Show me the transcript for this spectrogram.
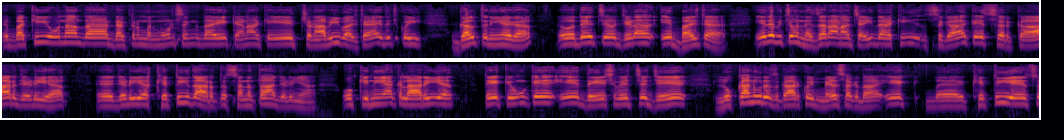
ਬਾਕੀ ਉਹਨਾਂ ਦਾ, ਡਾਕਟਰ ਮਨਮੋਹਨ ਸਿੰਘ ਦਾ ਇਹ ਕਹਿਣਾ ਕਿ ਇਹ ਚੁਣਾਵੀ ਬਜਟ ਹੈ, ਇਹਦੇ ਚ ਕੋਈ ਗਲਤ ਨਹੀਂ ਹੈਗਾ। ਉਹਦੇ ਚ ਜਿਹੜਾ ਇਹ ਬਜਟ ਹੈ, ਇਹਦੇ ਵਿੱਚੋਂ ਨਜ਼ਰ ਆਉਣਾ ਚਾਹੀਦਾ ਕਿ ਸਿਗਾ ਕਿ ਸਰਕਾਰ ਜਿਹੜੀ ਆ ਜਿਹੜੀ ਆ ਖੇਤੀ ਆਧਾਰਿਤ ਸਨਤਾਂ ਜਿਹੜੀਆਂ, ਉਹ ਕਿੰਨੀਆਂ ਕੁ ਰਹੀ ਆ ਤੇ ਕਿਉਂਕਿ ਇਹ ਦੇਸ਼ ਵਿੱਚ ਜੇ ਲੋਕਾਂ ਨੂੰ ਰੋਜ਼ਗਾਰ ਕੋਈ ਮਿਲ ਸਕਦਾ, ਇਹ ਖੇਤੀ ਇਸ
